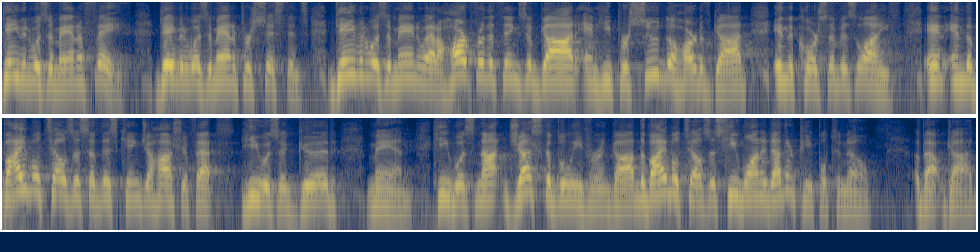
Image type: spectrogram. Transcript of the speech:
David was a man of faith. David was a man of persistence. David was a man who had a heart for the things of God, and he pursued the heart of God in the course of his life. And, and the Bible tells us of this king Jehoshaphat, he was a good man. He was not just a believer in God. The Bible tells us he wanted other people to know about God.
